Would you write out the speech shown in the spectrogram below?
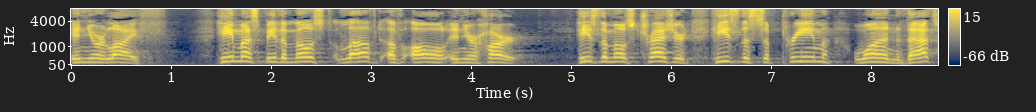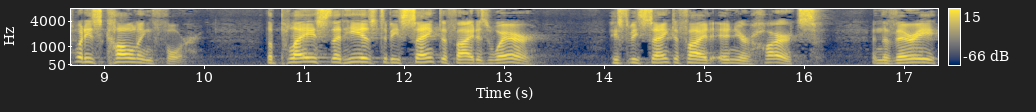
in your life. He must be the most loved of all in your heart. He's the most treasured. He's the supreme one. That's what he's calling for. The place that he is to be sanctified is where? He's to be sanctified in your hearts. In the very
